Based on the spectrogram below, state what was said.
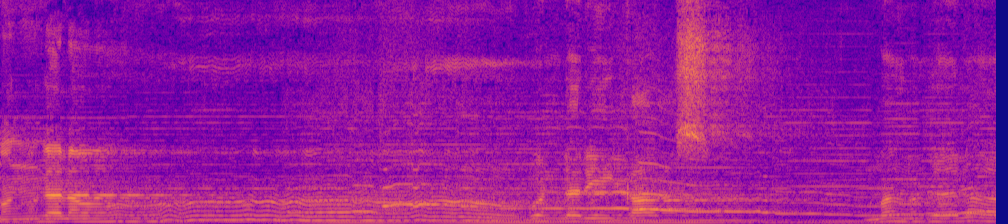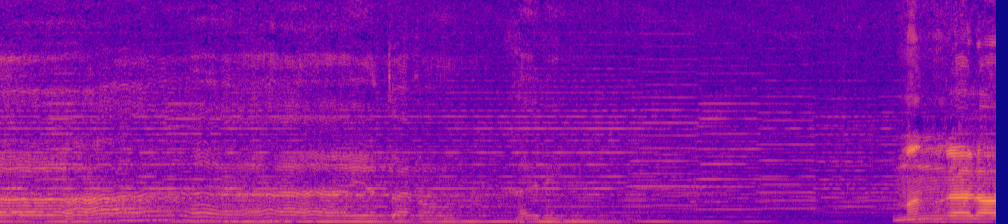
मङ्गलं पुण्डरीकाक्ष मङ्गलायतनो हरि। मङ्गला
